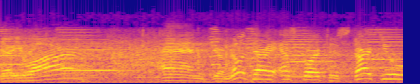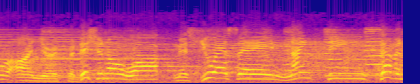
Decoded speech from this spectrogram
There you are. And your military escort to start you on your traditional walk, Miss USA 1970.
